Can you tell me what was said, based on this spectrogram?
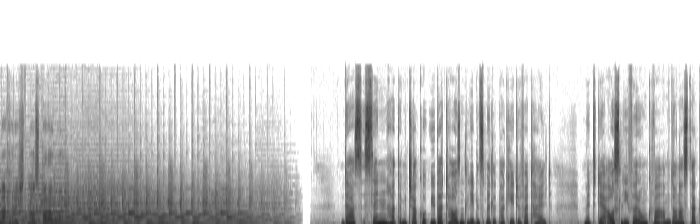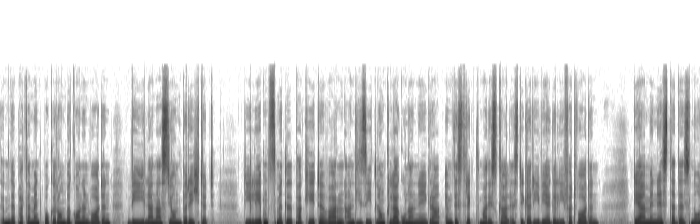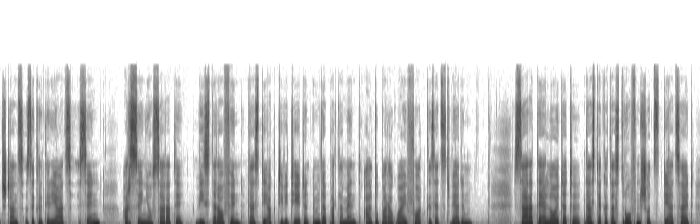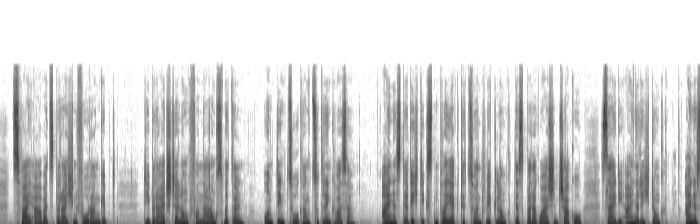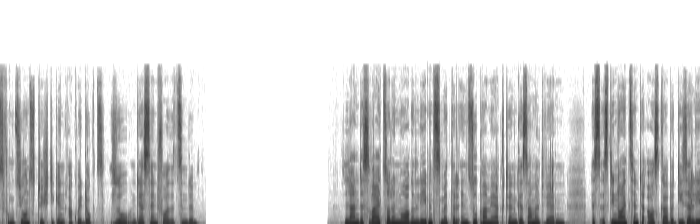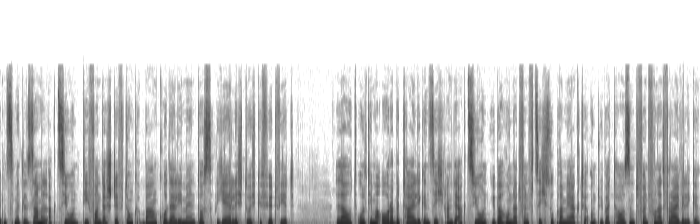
Nachrichten aus Paraguay. Das SEN hat im Chaco über 1000 Lebensmittelpakete verteilt. Mit der Auslieferung war am Donnerstag im Departement Boquerón begonnen worden, wie La Nación berichtet. Die Lebensmittelpakete waren an die Siedlung Laguna Negra im Distrikt Mariscal Estigarribia geliefert worden. Der Minister des Notstandssekretariats SEN, Arsenio Sarate, wies darauf hin, dass die Aktivitäten im Departement Alto Paraguay fortgesetzt werden. Sarate erläuterte, dass der Katastrophenschutz derzeit zwei Arbeitsbereichen Vorrang gibt: die Bereitstellung von Nahrungsmitteln und den Zugang zu Trinkwasser. Eines der wichtigsten Projekte zur Entwicklung des paraguayischen Chaco sei die Einrichtung eines funktionstüchtigen Aquädukts, so der SEN-Vorsitzende. Landesweit sollen morgen Lebensmittel in Supermärkten gesammelt werden. Es ist die 19. Ausgabe dieser Lebensmittelsammelaktion, die von der Stiftung Banco de Alimentos jährlich durchgeführt wird. Laut Ultima Hora beteiligen sich an der Aktion über 150 Supermärkte und über 1500 Freiwillige.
